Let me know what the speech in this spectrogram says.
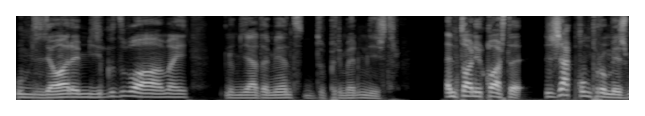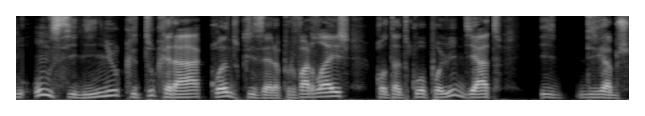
o melhor amigo do homem, nomeadamente do Primeiro-Ministro. António Costa já comprou mesmo um sininho que tocará quando quiser aprovar leis, contando com o apoio imediato e, digamos,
